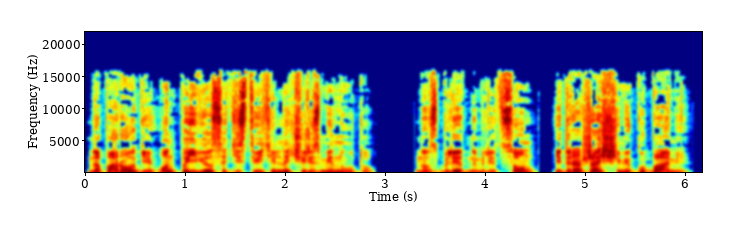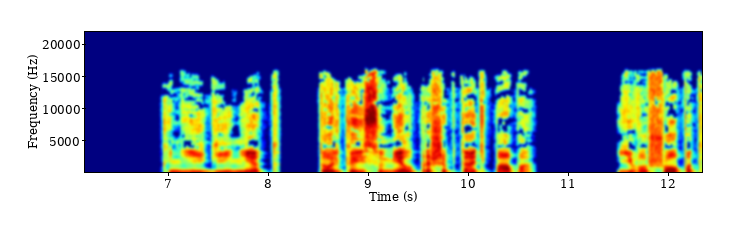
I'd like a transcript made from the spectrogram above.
На пороге он появился действительно через минуту, но с бледным лицом и дрожащими губами. Книги нет, только и сумел прошептать папа. Его шепот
